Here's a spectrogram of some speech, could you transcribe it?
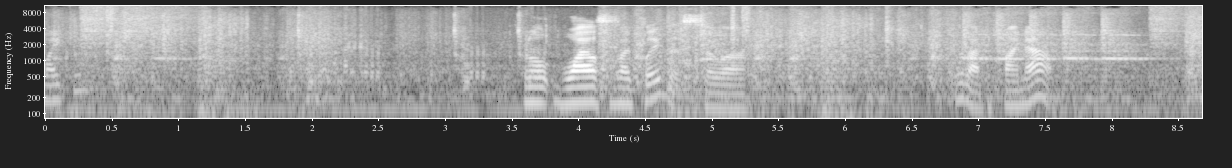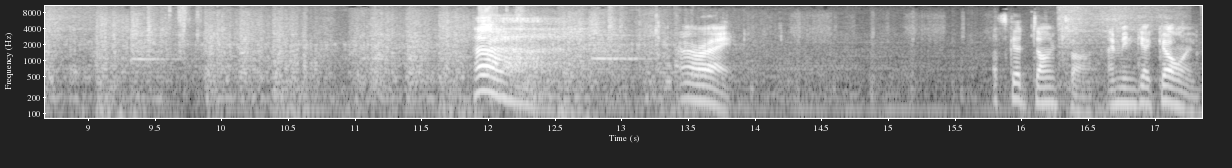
likely? It's been a while since I played this, so, uh, we're about to find out. Ah! Alright. Let's get dunked on. I mean, get going.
